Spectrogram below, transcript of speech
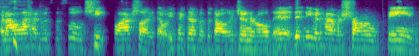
and all I had was this little cheap flashlight that we picked up at the Dollar General, and it didn't even have a strong beam.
